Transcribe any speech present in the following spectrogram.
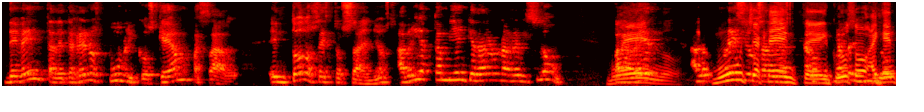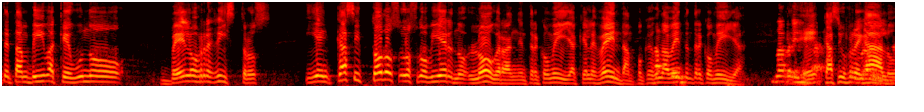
de venta de terrenos públicos que han pasado en todos estos años, habría también que darle una revisión. Bueno, mucha gente, incluso hay gente tan viva que uno ve los registros y en casi todos los gobiernos logran, entre comillas, que les vendan, porque es una venta entre comillas. Es casi un regalo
